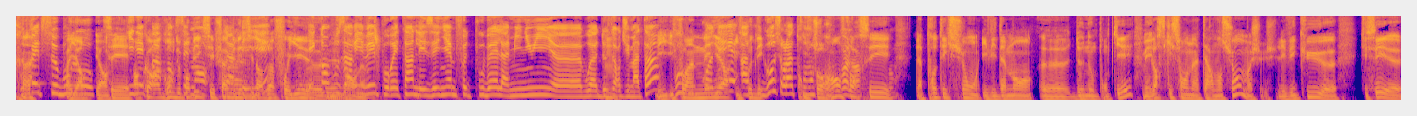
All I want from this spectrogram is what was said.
vous faites ce Ah, boulot. il y a C'est- encore pas un groupe de pompiers qui s'est fait agresser dans un foyer. Et euh, quand vous là. arrivez pour éteindre les énièmes feux de poubelle à minuit euh, ou à 2 Hmm. heures du matin, Mais il vous faut un meilleur- il faut un des- frigo sur la tronche. Il faut renforcer la protection évidemment euh, de nos pompiers Mais- lorsqu'ils sont en intervention. Moi, je, je l'ai vécu. euh, tu sais,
